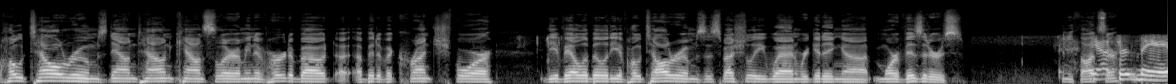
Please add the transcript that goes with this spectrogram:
hotel rooms downtown, Councillor? I mean, I've heard about a, a bit of a crunch for the availability of hotel rooms, especially when we're getting uh, more visitors. Any thoughts yeah, there? certainly.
